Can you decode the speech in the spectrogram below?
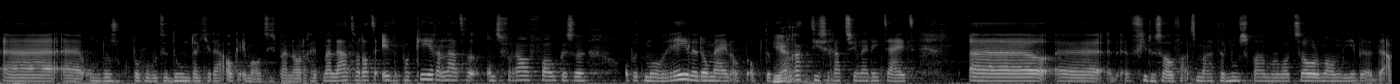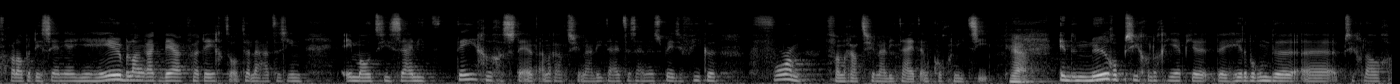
eh, onderzoek bijvoorbeeld te doen, dat je daar ook emoties bij nodig hebt. Maar laten we dat even parkeren en laten we ons vooral focussen op het morele domein, op, op de Ja. praktische rationaliteit. Eh, eh, filosofen als Martha Nussbaum, Robert Solomon, die hebben de afgelopen decennia hier heel belangrijk werk verricht om te laten zien, emoties zijn niet tegengesteld aan rationaliteit, ze zijn een specifieke vorm van rationaliteit en cognitie. Ja. In de neuropsychologie heb je de hele beroemde eh, psycholoog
